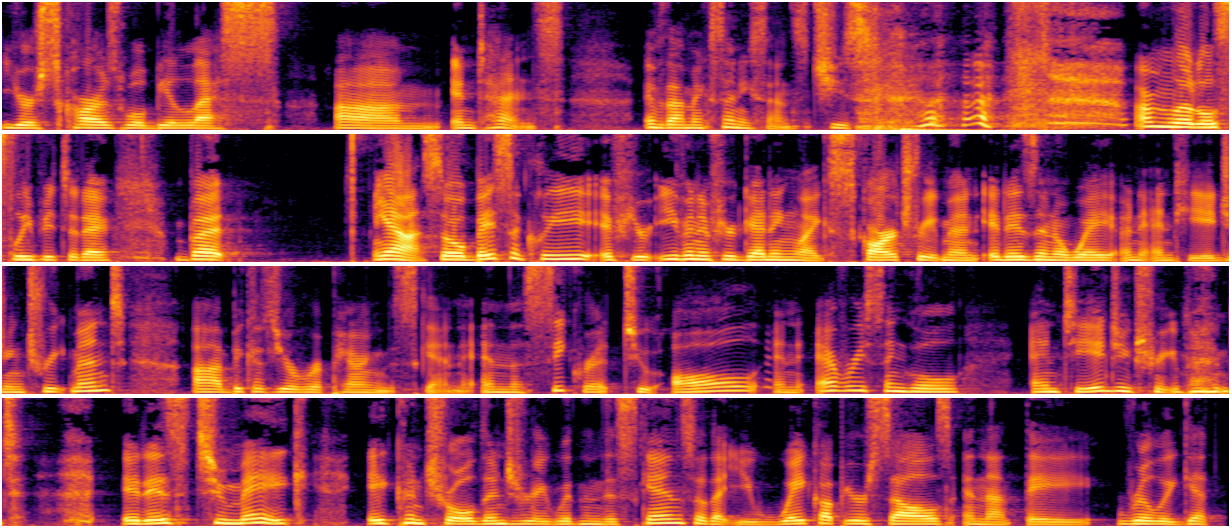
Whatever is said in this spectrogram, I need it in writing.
your scars will be less um, intense. If that makes any sense. Jeez. I'm a little sleepy today. But yeah, so basically, if you're even if you're getting like scar treatment, it is in a way an anti-aging treatment uh, because you're repairing the skin. And the secret to all and every single anti-aging treatment it is to make a controlled injury within the skin so that you wake up your cells and that they really get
